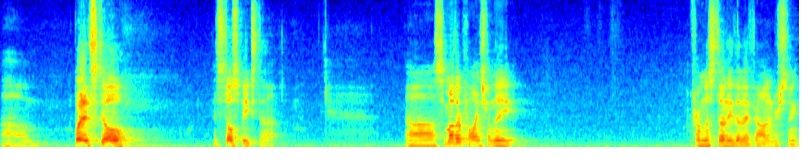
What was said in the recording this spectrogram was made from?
Um, but it still it still speaks to that. Uh, some other points from the from the study that I found interesting.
